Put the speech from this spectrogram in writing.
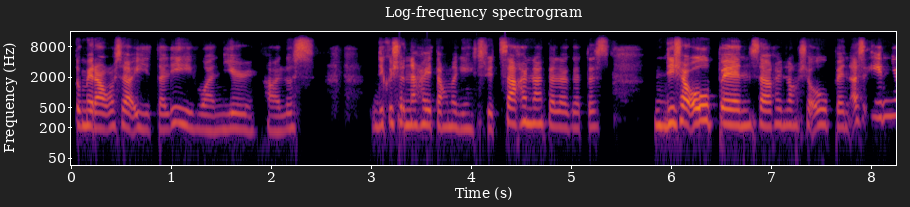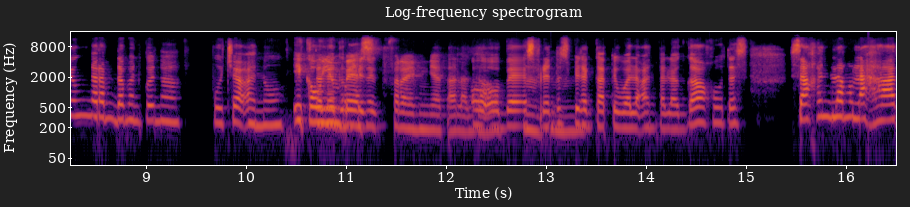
Tumira ako sa Italy, one year halos. Hindi ko siya nakita naging sweet. Sa akin lang talaga. Tapos, hindi siya open. Sa akin lang siya open. As in, yung naramdaman ko na, putya, ano. Ikaw yung best pinag- friend niya talaga. Oo, best friend. Mm-hmm. Tapos pinagkatiwalaan talaga ako. Tapos sa akin lang lahat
